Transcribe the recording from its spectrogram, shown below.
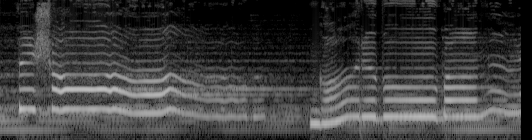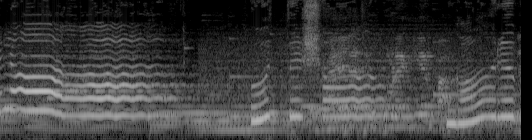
জগৎ সব গর্ব বাংলার উৎসব গর্ব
